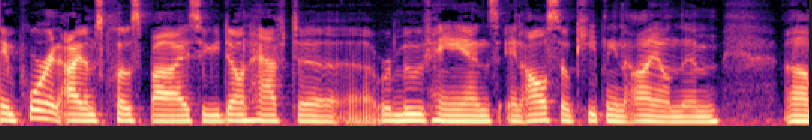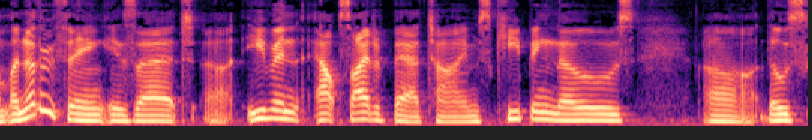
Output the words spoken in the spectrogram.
important items close by so you don't have to uh, remove hands and also keeping an eye on them. Um, another thing is that uh, even outside of bath times, keeping those uh, those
